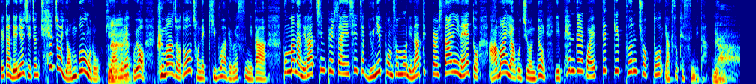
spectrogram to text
일단 내년 시즌 최저 연봉으로 계약을 네. 했고요. 그마저도 전액 기부하기로 했습니다. 뿐만 아니라 친필 사인 실책 유니폼 선물이나 특별 사인회 또 아마 야구 지원 등 이 팬들과의 뜻깊은 추억도 약속했습니다. 야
